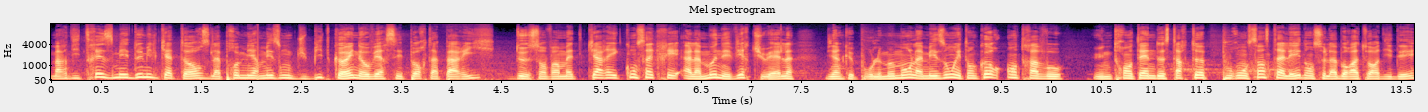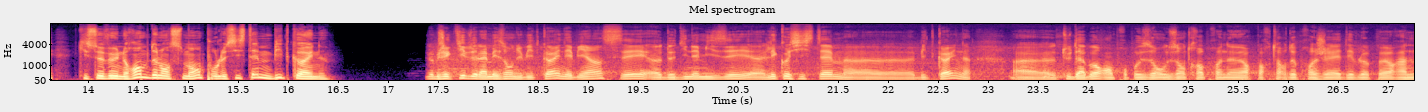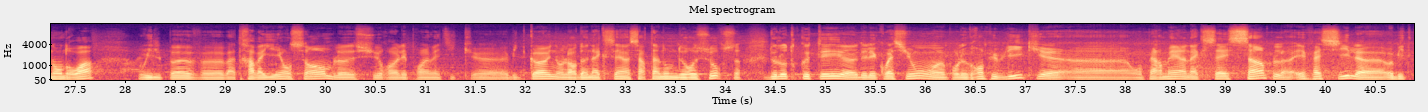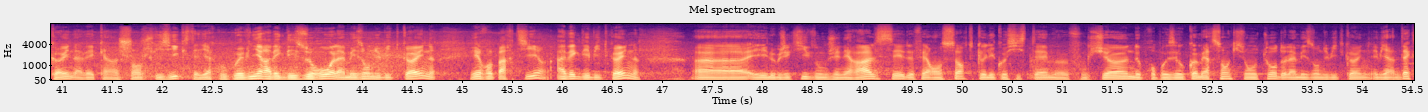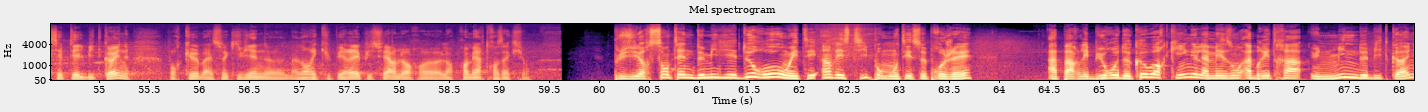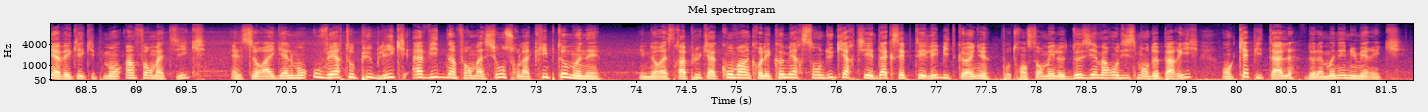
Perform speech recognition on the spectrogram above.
Mardi 13 mai 2014, la première maison du Bitcoin a ouvert ses portes à Paris. 220 mètres carrés consacrés à la monnaie virtuelle, bien que pour le moment la maison est encore en travaux. Une trentaine de startups pourront s'installer dans ce laboratoire d'idées qui se veut une rampe de lancement pour le système Bitcoin. L'objectif de la maison du Bitcoin, eh bien, c'est euh, de dynamiser euh, l'écosystème euh, Bitcoin. tout d'abord en proposant aux entrepreneurs, porteurs de projets, développeurs un endroit où ils peuvent euh, bah, travailler ensemble sur les problématiques euh, Bitcoin. On leur donne accès à un certain nombre de ressources. De l'autre côté euh, de l'équation, pour le grand public, on permet un accès simple et facile au Bitcoin avec un change physique, c'est-à-dire que vous pouvez venir avec des euros à la maison du Bitcoin et repartir avec des Bitcoins. Euh, et l'objectif général, c'est de faire en sorte que l'écosystème euh, fonctionne, de proposer aux commerçants qui sont autour de la maison du Bitcoin, eh d'accepter le Bitcoin pour que bah, ceux qui viennent euh, maintenant récupérer puissent faire leur, leur première transaction. Plusieurs centaines de milliers d'euros ont été investis pour monter ce projet. À part les bureaux de coworking, la maison abritera une mine de Bitcoin avec équipement informatique. Elle sera également ouverte au public avide d'informations sur la crypto-monnaie. Il ne restera plus qu'à convaincre les commerçants du quartier d'accepter les bitcoins pour transformer le deuxième arrondissement de Paris en capitale de la monnaie numérique.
